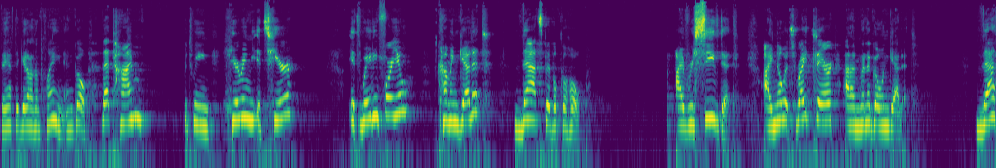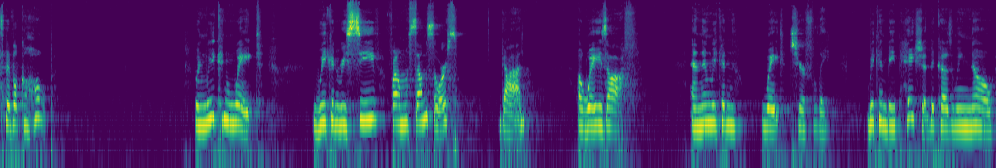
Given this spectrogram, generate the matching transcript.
They have to get on a plane and go. That time between hearing it's here, it's waiting for you, come and get it, that's biblical hope. I've received it. I know it's right there, and I'm going to go and get it. That's biblical hope. When we can wait, we can receive from some source, God, a ways off. And then we can wait cheerfully. We can be patient because we know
